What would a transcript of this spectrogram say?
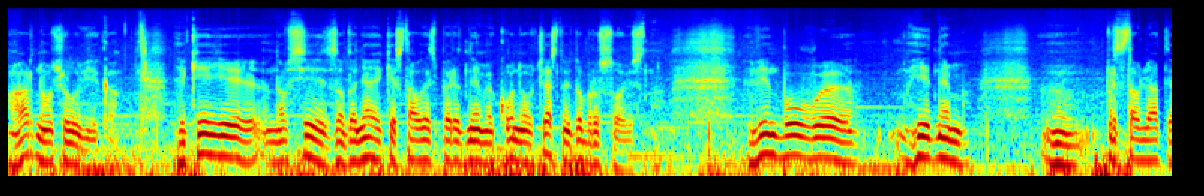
гарного чоловіка, який на всі завдання, які ставились перед ним, виконував чесно і добросовісно. Він був е, гідним е, представляти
